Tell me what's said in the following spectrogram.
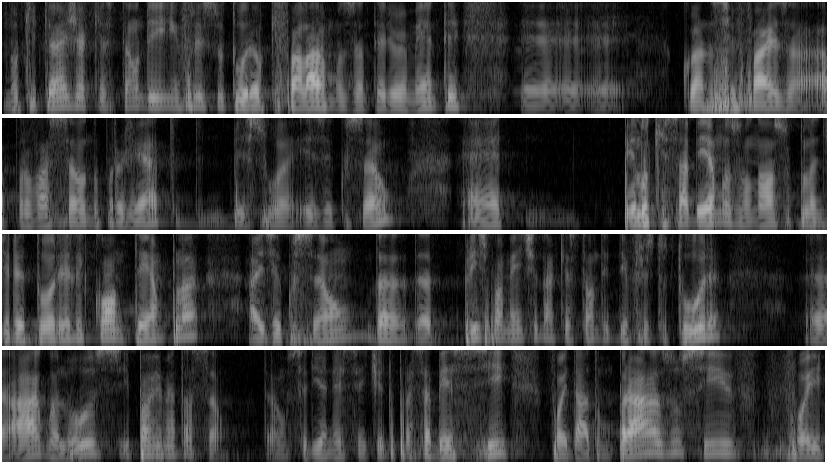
no que tange a questão de infraestrutura, o que falávamos anteriormente, é, é, é, quando se faz a aprovação do projeto, de sua execução, é, pelo que sabemos, o nosso plano diretor ele contempla a execução, da, da, principalmente na questão de, infraestrutura, é, água, luz e pavimentação. Então, seria nesse sentido para saber se foi dado um prazo, se foi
